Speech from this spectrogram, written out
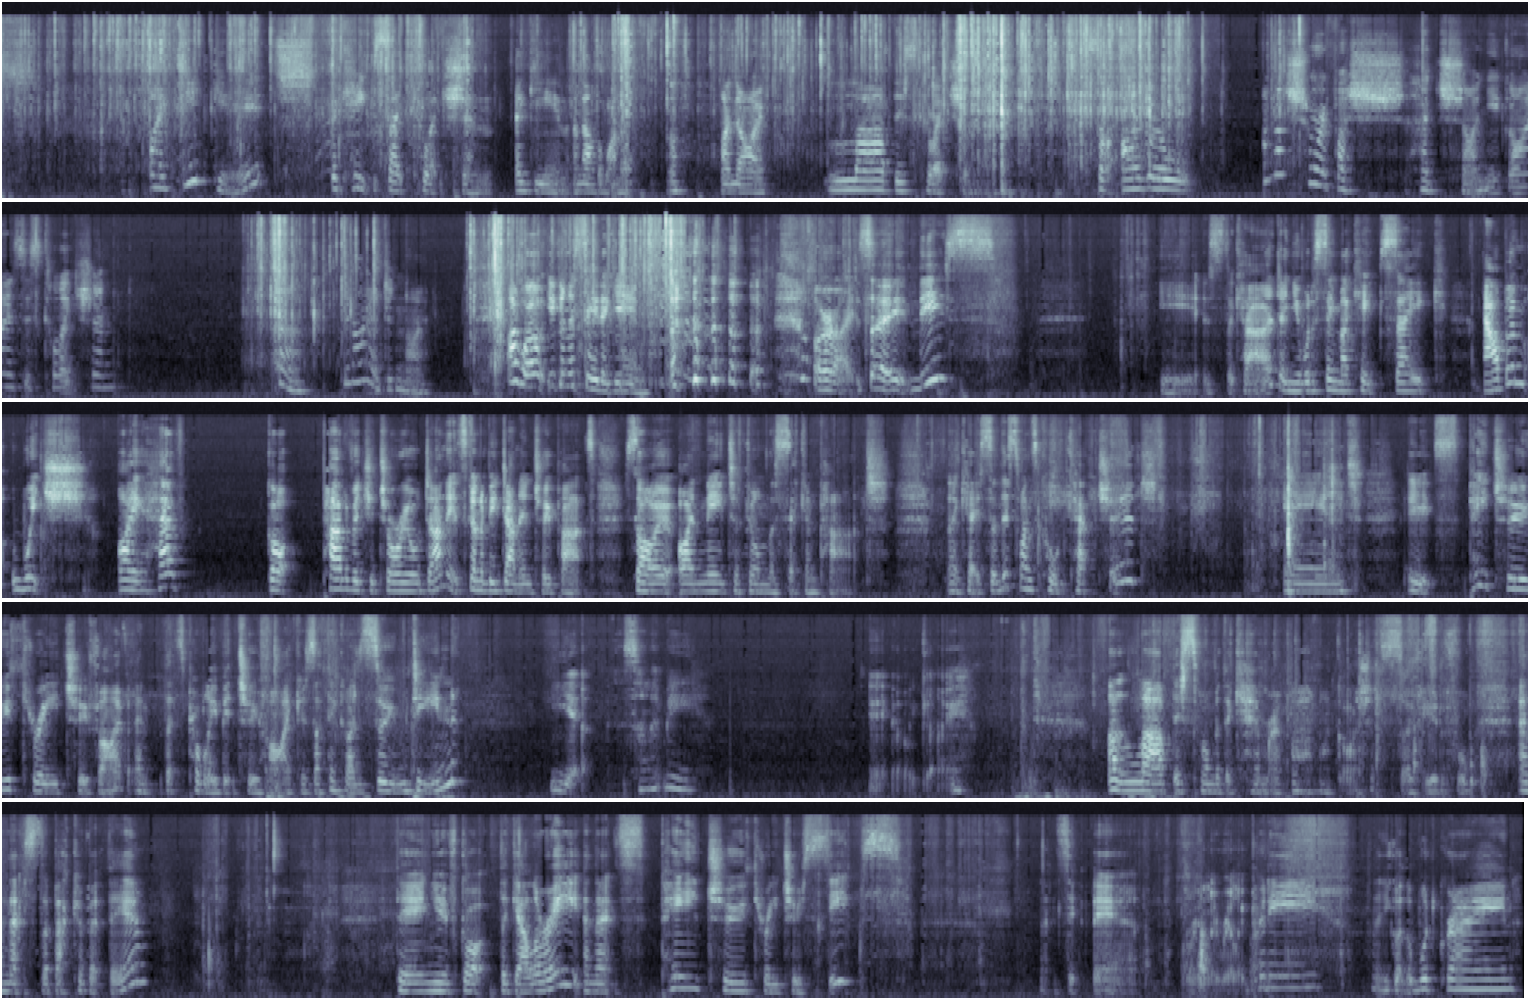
I did get the Keepsake Collection again, another one. Oh, I know. Love this collection. So I will, I'm not sure if I sh had shown you guys this collection. Huh, did I or didn't I? Oh well, you're going to see it again. Alright, so this is the card and you would have seen my keepsake album which I have got part of a tutorial done. It's going to be done in two parts. So I need to film the second part. Okay, so this one's called Captured. And it's P2325 and that's probably a bit too high because I think I zoomed in. Yeah, so let me, there we go. I love this one with the camera. Oh my gosh, it's so beautiful. And that's the back of it there. Then you've got the gallery and that's P2326. That's it there. Really, really pretty. then you've got the wood grain.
